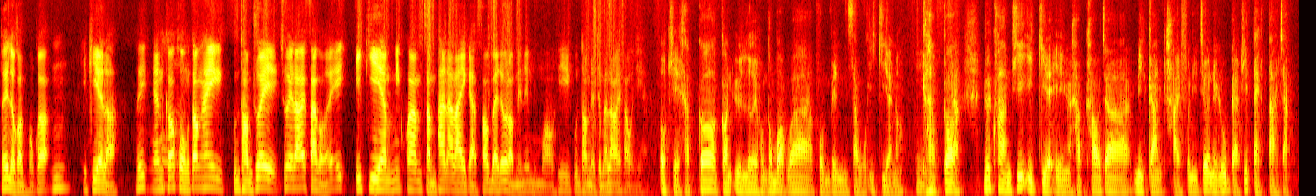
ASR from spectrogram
เฮ้ยเดี๋ยวก่อนผมก็อืมอีเกียเหรอเฮ้ยงั้นก็คงต้องให้คุณทอมช่วยช่วยเล่าให้ฟังก่อนว่าเอ้ยอีเกียมีความสัมพันธ์อะไรกับ software development ในมุมมองที่คุณทอมอยากจะมาเล่าให้ฟังวันนี้ครับโอเคครับก็ก่อนอื่นเลยผมต้องบอกว่าผมเป็นสาวกอีเกียเนาะอืมครับก็ครับด้วยความที่อีเกียเองอะครับเขาจะมีการขายเฟอร์นิเจอร์ในรูปแบบที่แตกต่างจากอ่า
